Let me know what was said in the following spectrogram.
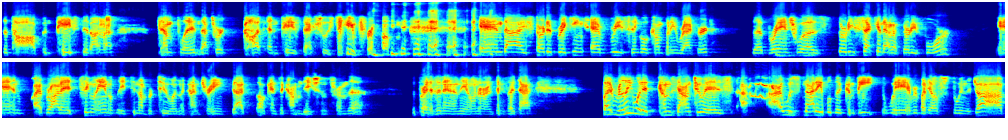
the top and paste it on a template. That's where cut and paste actually came from. and I started breaking every single company record. The branch was 32nd out of 34. And I brought it single handedly to number two in the country. Got all kinds of commendations from the, the president and the owner and things like that. But really, what it comes down to is I was not able to compete the way everybody else was doing the job.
